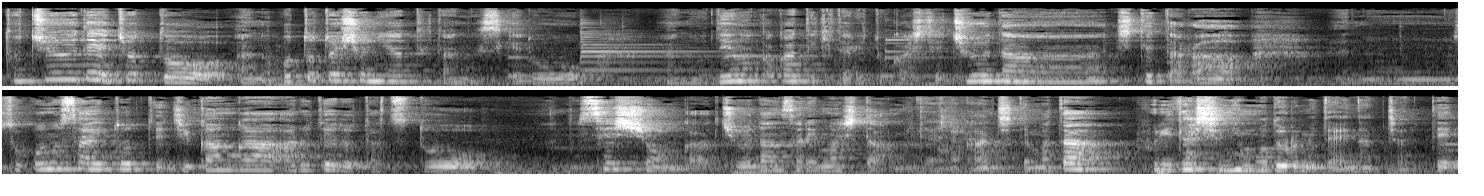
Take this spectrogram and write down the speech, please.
途中でちょっとあの夫と一緒にやってたんですけどあの電話かかってきたりとかして中断してたらあのそこのサイトって時間がある程度経つとセッションが中断されましたみたいな感じでまた振り出しに戻るみたいになっちゃって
